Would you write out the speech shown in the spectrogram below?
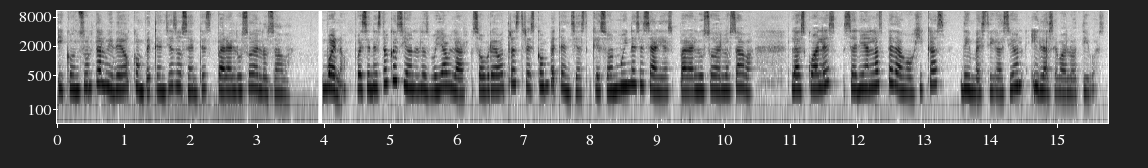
y consulta el video Competencias docentes para el uso de los ABA. Bueno, pues en esta ocasión les voy a hablar sobre otras tres competencias que son muy necesarias para el uso de los ABA, las cuales serían las pedagógicas, de investigación y las evaluativas.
